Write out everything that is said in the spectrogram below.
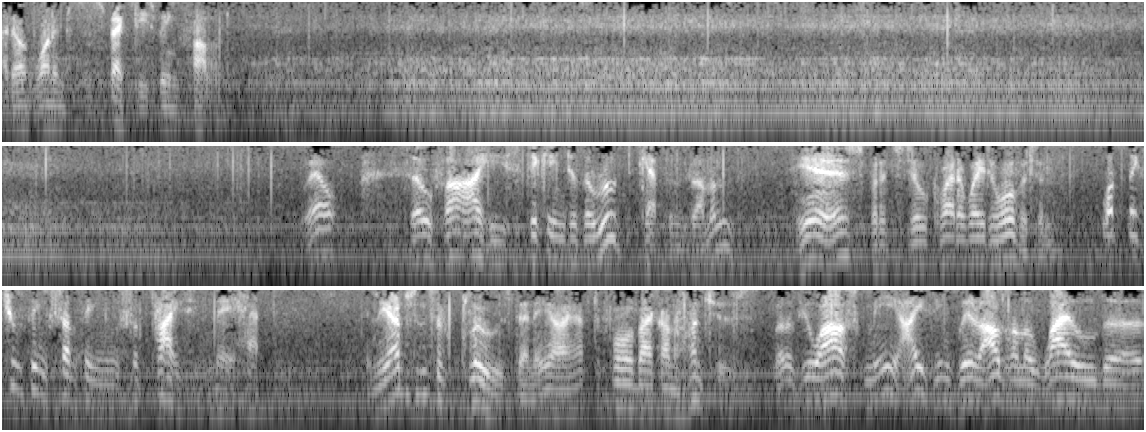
I don't want him to suspect he's being followed. Well, so far he's sticking to the route, Captain Drummond. Yes, but it's still quite a way to Overton. What makes you think something surprising may happen? In the absence of clues, Denny, I have to fall back on hunches. Well, if you ask me, I think we're out on a wild uh,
